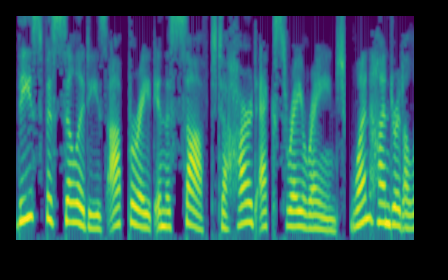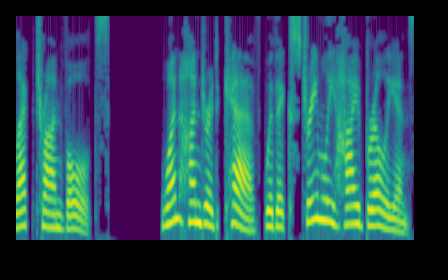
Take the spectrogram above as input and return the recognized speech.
These facilities operate in the soft to hard X-ray range 100 electron volts, 100 keV with extremely high brilliance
